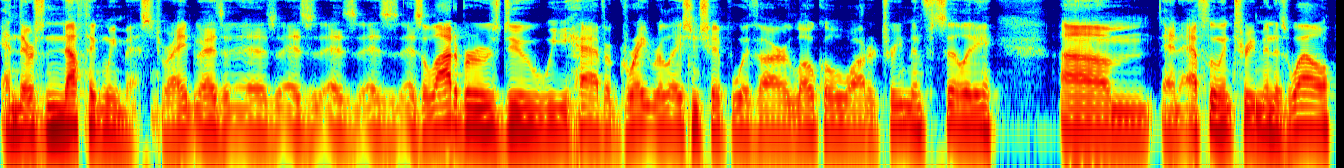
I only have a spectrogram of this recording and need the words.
And there's nothing we missed, right? As, as, as, as, as, as a lot of brewers do, we have a great relationship with our local water treatment facility um, and effluent treatment as well.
